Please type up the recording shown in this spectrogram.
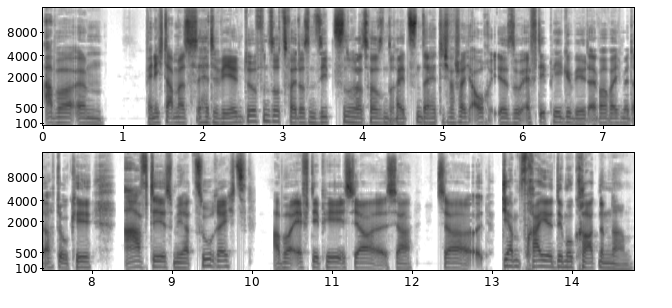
Aber ähm, wenn ich damals hätte wählen dürfen, so 2017 oder 2013, da hätte ich wahrscheinlich auch eher so FDP gewählt, einfach weil ich mir dachte, okay, AfD ist mir ja zu rechts, aber FDP ist ja, ist ja, ist ja, die haben freie Demokraten im Namen.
